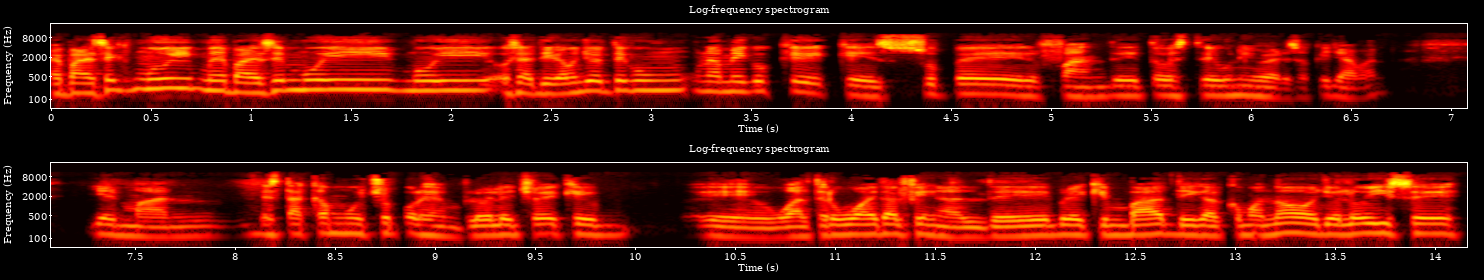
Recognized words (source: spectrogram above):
Me parece muy, me parece muy, muy, o sea, digamos, yo tengo un, un amigo que, que es súper fan de todo este universo que llaman y el man destaca mucho, por ejemplo, el hecho de que eh, Walter White al final de Breaking Bad diga como no, yo lo hice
